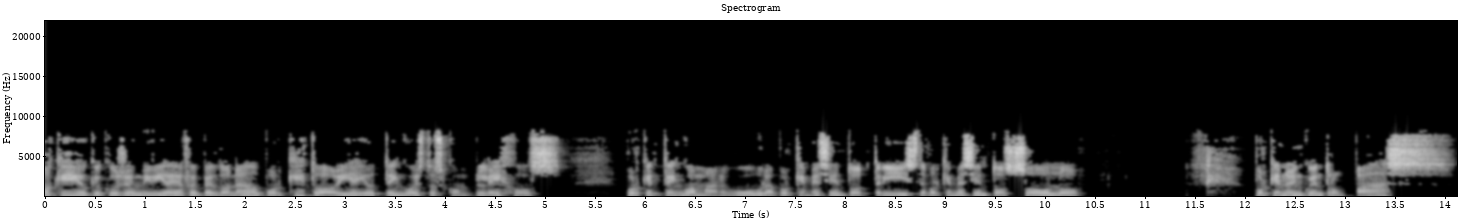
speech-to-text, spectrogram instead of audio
aquello que ocurrió en mi vida ya fue perdonado, ¿por qué todavía yo tengo estos complejos? ¿Por qué tengo amargura? ¿Por qué me siento triste? ¿Por qué me siento solo? ¿Por qué no encuentro paz?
